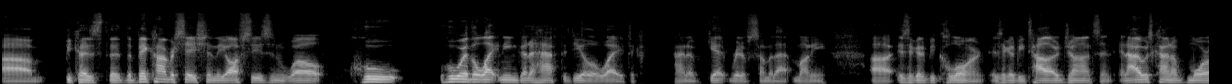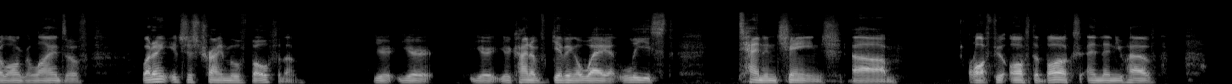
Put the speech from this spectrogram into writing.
um, because the the big conversation in the offseason, well, who who are the Lightning going to have to deal away to kind of get rid of some of that money? Uh, is it going to be Killorn? Is it going to be Tyler Johnson? And I was kind of more along the lines of, why don't you just try and move both of them? You're you're you're you're kind of giving away at least 10 and change um, off off the books, and then you have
